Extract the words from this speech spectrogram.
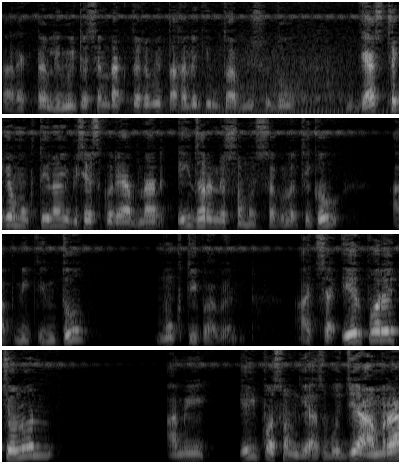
তার একটা লিমিটেশন রাখতে হবে। তাহলে কিন্তু আপনি শুধু গ্যাস থেকে মুক্তি নয়, বিশেষ করে আপনার এই ধরনের সমস্যাগুলো থেকেও আপনি কিন্তু মুক্তি পাবেন। আচ্ছা এরপরে চলুন আমি এই প্রসঙ্গে আসব যে আমরা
